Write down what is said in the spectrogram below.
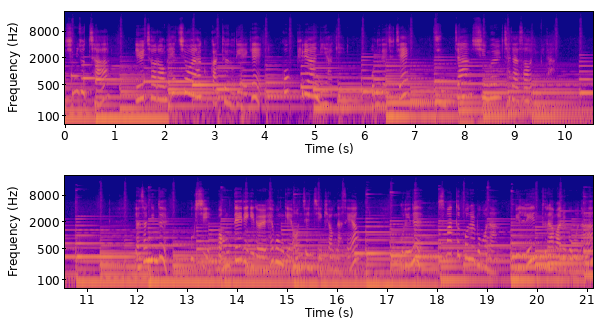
쉼조차 일처럼 해치워야 할 것 같은 우리에게 꼭 필요한 이야기. 오늘의 주제, 진짜 쉼을 찾아서입니다. 연상님들, 혹시 멍 때리기를 해본 게 언젠지 기억나세요? 우리는 스마트폰을 보거나 밀린 드라마를 보거나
